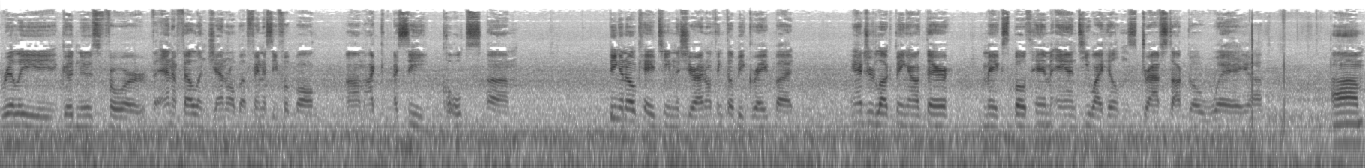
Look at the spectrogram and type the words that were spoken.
really good news for the NFL in general, but fantasy football. Um, I, I see Colts um, being an okay team this year. I don't think they'll be great, but Andrew Luck being out there makes both him and T.Y. Hilton's draft stock go way up. Um,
